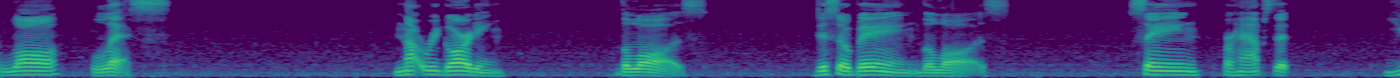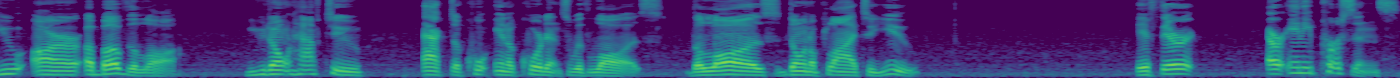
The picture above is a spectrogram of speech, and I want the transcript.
lawless, not regarding the laws, disobeying the laws, saying perhaps that you are above the law, You don't have to act in accordance with laws. The laws don't apply to you. If there are any persons,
